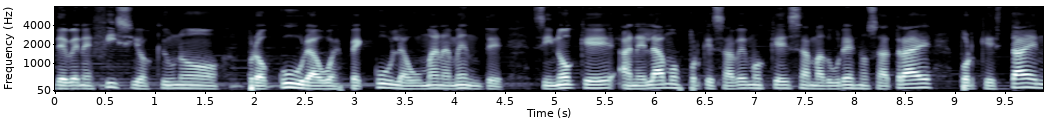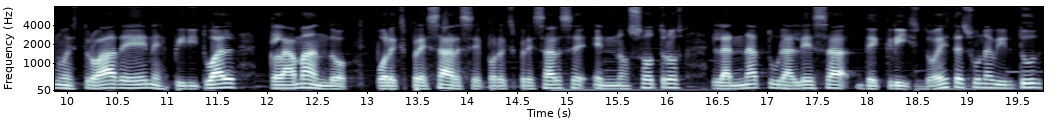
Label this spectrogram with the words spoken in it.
de beneficios que uno procura o especula humanamente, sino que anhelamos porque sabemos que esa madurez nos atrae, porque está en nuestro ADN espiritual clamando por expresarse, por expresarse en nosotros la naturaleza de Cristo. Esta es una virtud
